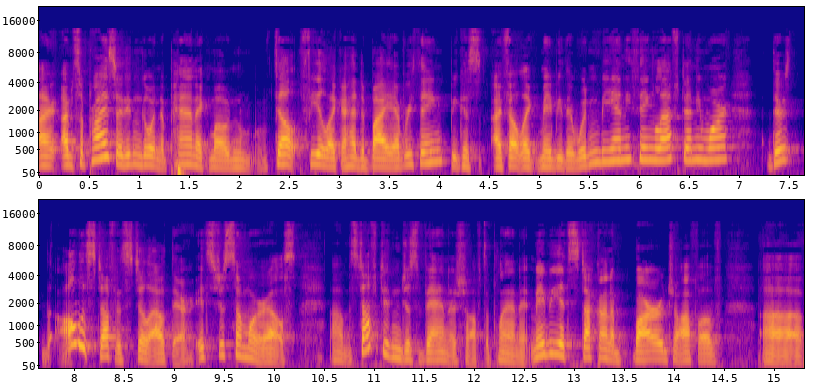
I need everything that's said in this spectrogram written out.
I, am surprised I didn't go into panic mode and felt feel like I had to buy everything because I felt like maybe there wouldn't be anything left anymore. There's all the stuff is still out there. It's just somewhere else. Um, stuff didn't just vanish off the planet. Maybe it's stuck on a barge off of uh,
